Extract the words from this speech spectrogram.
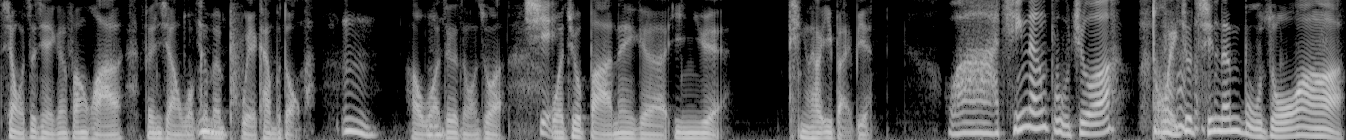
像我之前也跟芳华分享，我根本谱也看不懂嘛。嗯，好，我这个怎么做？是。我就把那个音乐听到一百遍，哇，勤能补拙，对，就勤能补拙啊。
